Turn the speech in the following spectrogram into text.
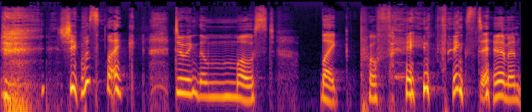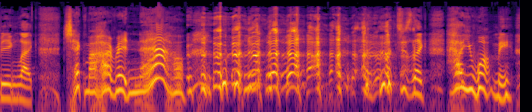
she was like doing the most like profane things to him and being like, check my heart rate now. She's like, how you want me?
